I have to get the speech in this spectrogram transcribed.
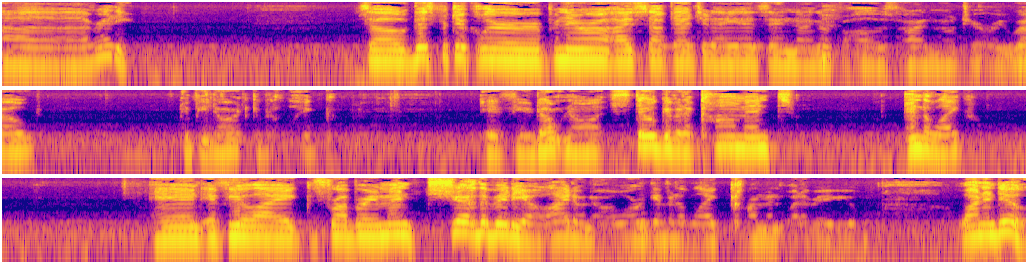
uh, ready. So this particular Panera I stopped at today is in Niagara Falls on Military Road. If you it, give it a like. If you don't know it, still give it a comment and a like. And if you like strawberry mint, share the video. I don't know, or give it a like, comment, whatever you want to do.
